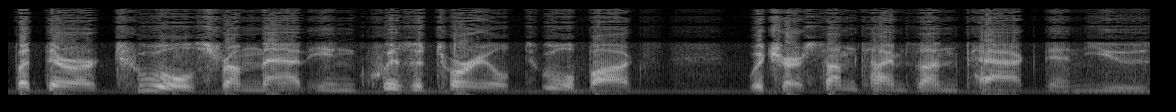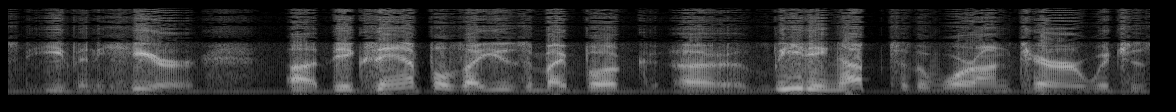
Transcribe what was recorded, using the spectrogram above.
but there are tools from that inquisitorial toolbox which are sometimes unpacked and used even here. Uh, the examples I use in my book uh, leading up to the War on Terror, which is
